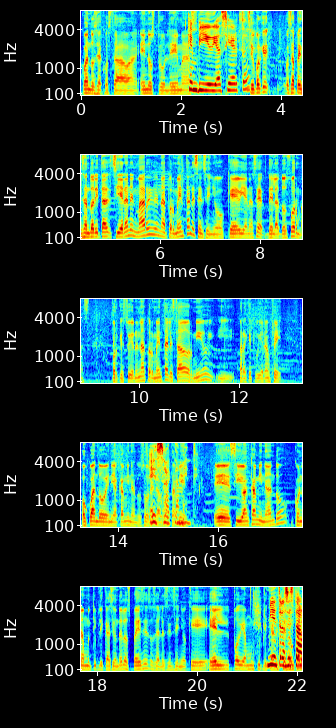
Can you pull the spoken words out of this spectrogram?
cuando se acostaban, en los problemas. Qué envidia, ¿cierto? Sí, porque, o sea, pensando ahorita, si era en el mar, en la tormenta, les enseñó qué debían hacer, de las dos formas. Porque estuvieron en la tormenta, él estaba dormido y, y para que tuvieran fe. O cuando venía caminando sobre el agua también. Exactamente. Eh, si iban caminando con la multiplicación de los peces, o sea, les enseñó que él podía multiplicar. Mientras estaba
